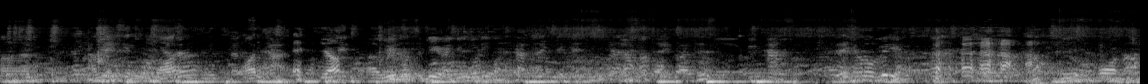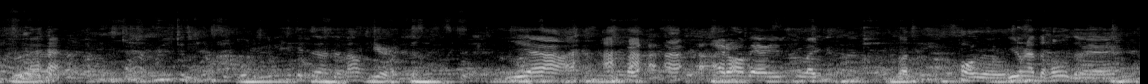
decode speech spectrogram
Uh, I'm mixing some water. Water? yeah. Uh, Reed wants a beer. You, what do you want? Take a little video. we need to get the, the mount here. Yeah. but I, I, I don't have any, like, but holder. You don't have the holder? Yeah.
